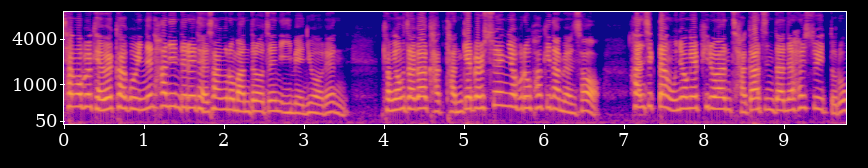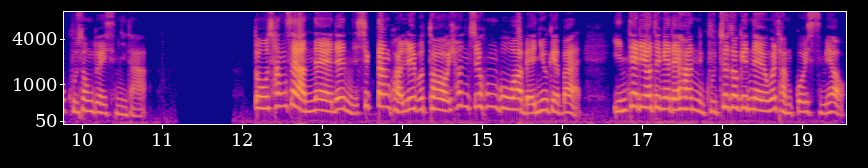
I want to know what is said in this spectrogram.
창업을 계획하고 있는 한인들을 대상으로 만들어진 이 매뉴얼은 경영자가 각 단계별 수행 여부를 확인하면서 한식당 운영에 필요한 자가 진단을 할 수 있도록 구성되어 있습니다. 또 상세 안내에는 식당 관리부터 현지 홍보와 메뉴 개발, 인테리어 등에 대한 구체적인 내용을 담고 있으며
